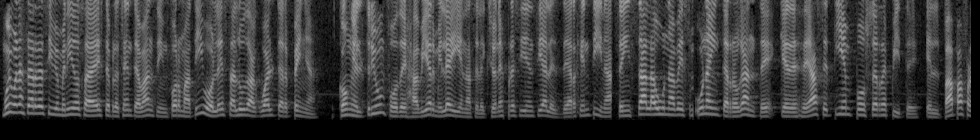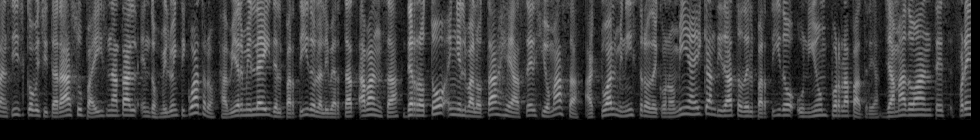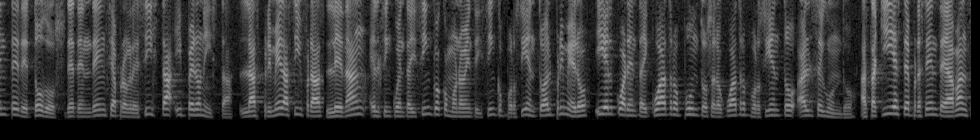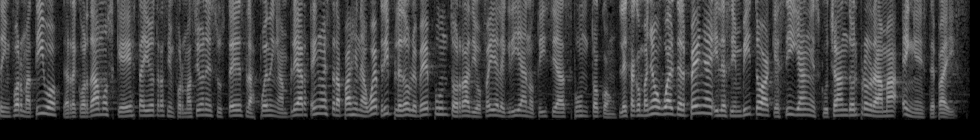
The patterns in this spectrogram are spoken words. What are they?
Muy buenas tardes y bienvenidos a este presente avance informativo. Les saluda Walter Peña. Con el triunfo de Javier Milei en las elecciones presidenciales de Argentina, se instala una vez una interrogante que desde hace tiempo se repite. ¿El Papa Francisco visitará su país natal en 2024? Javier Milei del partido La Libertad Avanza derrotó en el balotaje a Sergio Massa, actual ministro de Economía y candidato del partido Unión por la Patria, llamado antes Frente de Todos, de tendencia progresista y peronista. Las primeras cifras le dan el 55,95% al primero y el 44.04% al segundo. Hasta aquí este presente avance informativo. Les recordamos que esta y otras informaciones ustedes las pueden ampliar en nuestra página web www.radiofeyalegrianoticias.com. Les acompañó Walter Peña y les invito a que sigan escuchando el programa en este país.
